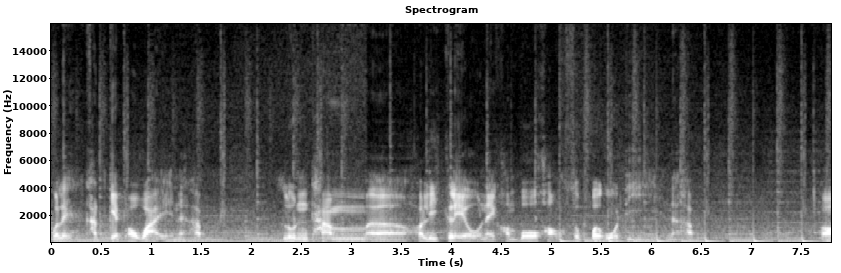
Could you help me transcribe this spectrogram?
ก็เลยคัดเก็บเอาไว้นะครับลุ้นทำฮอลลี่เกลในคอมโบของ Super OD นะครับก็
